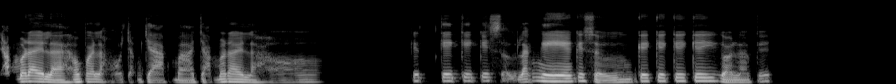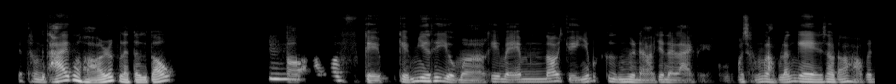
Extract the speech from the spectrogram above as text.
chậm ở đây là hông phải là họ chậm chạp, mà chậm ở đây là họ cái cái cái cái sự lắng nghe, cái sự cái cái cái cái, gọi là, cái cái thần thái của họ rất là từ tốn. Ừm. Họ hông có ph kiểu kiểu như, thí dụ mà khi mà em nói chuyện với bất cứ người nào trên Đà Lạt thì họ sẵn lòng lắng nghe, sau đó họ mới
